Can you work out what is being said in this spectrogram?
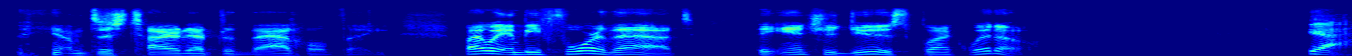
I'm just tired after that whole thing. By the way, and before that, they introduced Black Widow. yeah.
